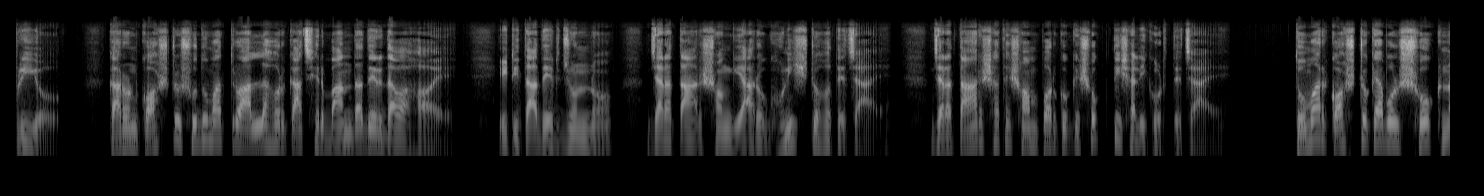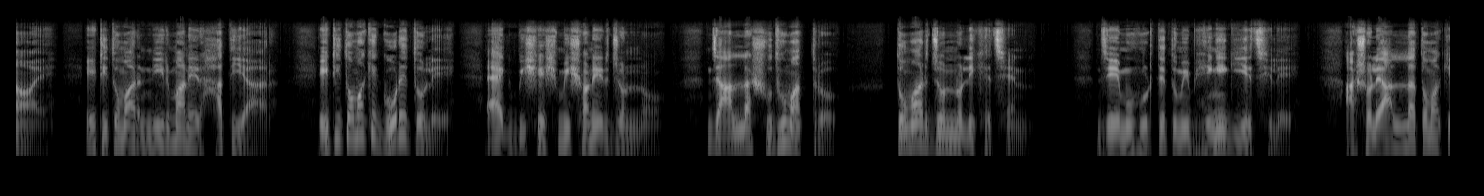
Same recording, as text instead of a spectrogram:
প্রিয়। কারণ কষ্ট শুধুমাত্র আল্লাহর কাছের বান্দাদের দেওয়া হয়। এটি তাদের জন্য যারা তার সঙ্গে আরও ঘনিষ্ঠ হতে চায়, যারা তার সাথে সম্পর্ককে শক্তিশালী করতে চায়। তোমার কষ্ট কেবল শোক নয়, এটি তোমার নির্মাণের হাতিয়ার। এটি তোমাকে গড়ে তোলে এক বিশেষ মিশনের জন্য, যা আল্লাহ শুধুমাত্র তোমার জন্য লিখেছেন। যে মুহূর্তে তুমি ভেঙে গিয়েছিলে, আসলে আল্লাহ তোমাকে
